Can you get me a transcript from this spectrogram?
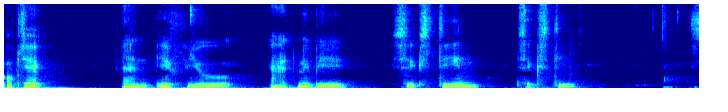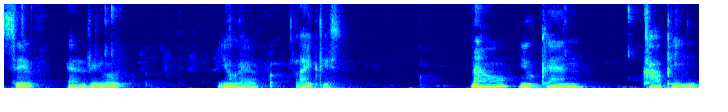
object. And if you add maybe 16 60 save and reload you have like this. Now you can copy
